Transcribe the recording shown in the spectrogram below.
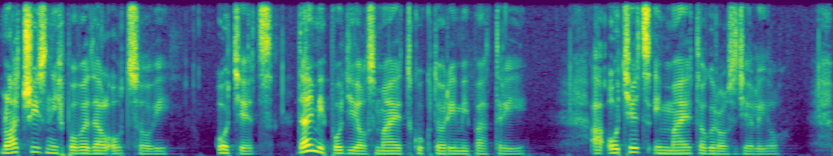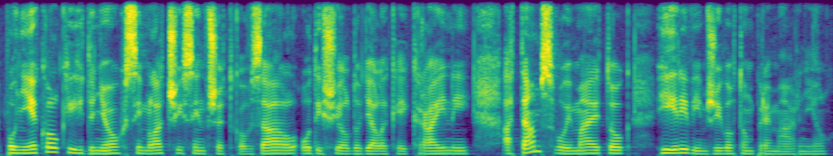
Mladší z nich povedal otcovi, otec, daj mi podiel z majetku, ktorý mi patrí. A otec im majetok rozdelil. Po niekoľkých dňoch si mladší syn všetko vzal, odišiel do ďalekej krajiny a tam svoj majetok hýrivým životom premárnil.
